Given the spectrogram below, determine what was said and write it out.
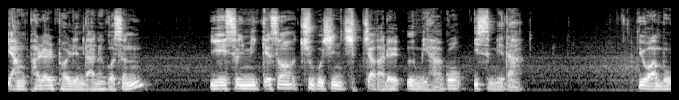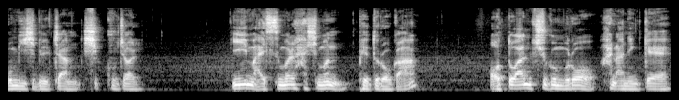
양팔을 벌린다는 것은 예수님께서 죽으신 십자가를 의미하고 있습니다. 요한복음 21장 19절 이 말씀을 하심은 베드로가 어떠한 죽음으로 하나님께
